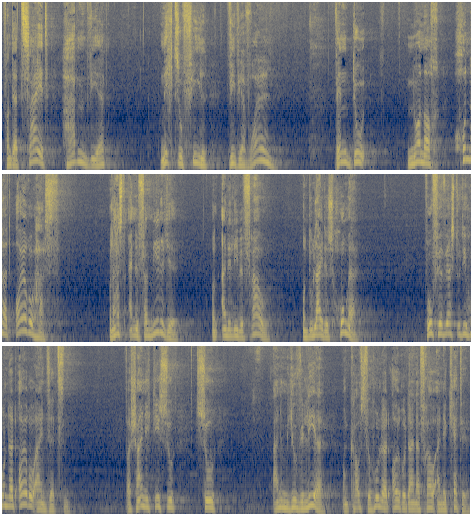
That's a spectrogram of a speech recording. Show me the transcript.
von der Zeit haben wir nicht so viel, wie wir wollen. Wenn du nur noch 100 Euro hast und hast eine Familie und eine liebe Frau und du leidest Hunger, wofür wirst du die 100 Euro einsetzen? Wahrscheinlich gehst du zu einem Juwelier und kaufst für 100 Euro deiner Frau eine Kette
